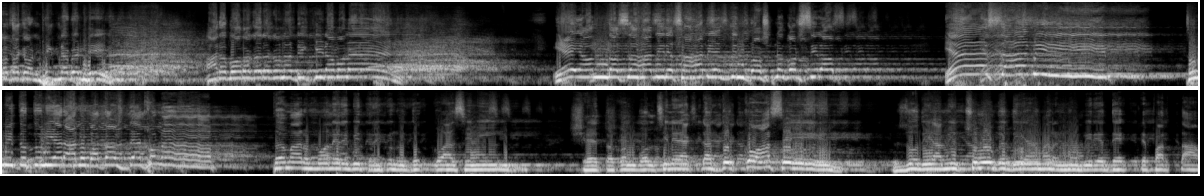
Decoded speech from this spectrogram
কথা কেমন ঠিক না বেঠি? আরও বড় করে কোনো ঠিক কিনা বলেন? এই অন্ধ সাহাবিরে, সাহাবি একদিন প্রশ্ন করছিল, এ সাহাবি, তুমি তো দুনিয়ার আলো বাতাস দেখো না, তোমার মনের ভিতরে কোনো দুঃখ আসেনি সে তখন বলছিলেন, একটা দুঃখ আছে। যদি আমি চোখ দিয়ে আমার নবীরে দেখতে পারতাম।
